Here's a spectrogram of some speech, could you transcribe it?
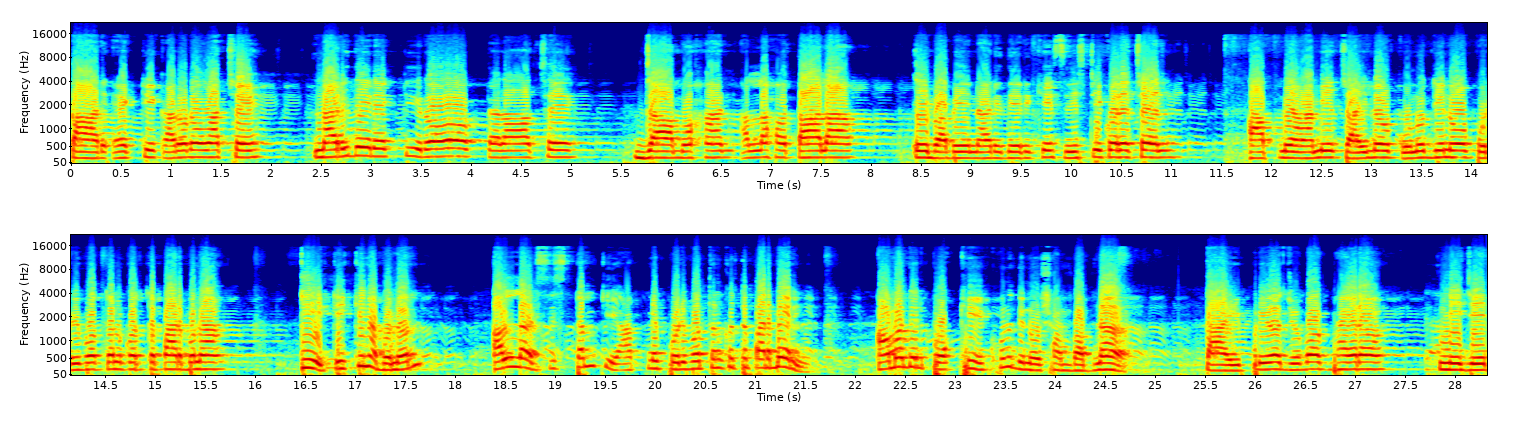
তার একটি কারণও আছে। নারীদের একটি রোগ তারা আছে, যা মহান আল্লাহ তাআলা এভাবে নারীদেরকে সৃষ্টি করেছেন। আপনি, আমি চাইলেও কোনোদিনও পরিবর্তন করতে পারব না। কি, ঠিক কিনা বলুন? আল্লাহর সিস্টেম কি আপনি পরিবর্তন করতে পারবেন? আমাদের পক্ষে কোনোদিনও সম্ভব না। তাই প্রিয় যুবক ভাইরা নিজের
